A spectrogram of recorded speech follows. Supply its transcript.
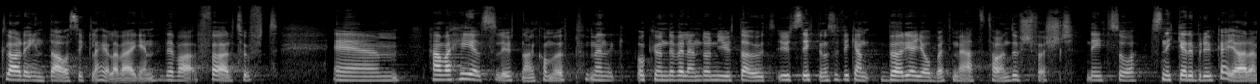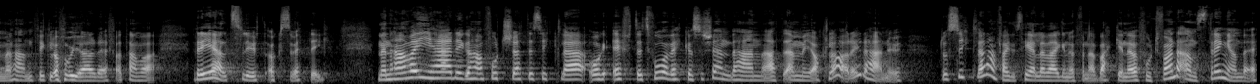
klarade inte av att cykla hela vägen. Det var för tufft. Ehm, han var helt slut när han kom upp men, och kunde väl ändå njuta av utsikten och så fick han börja jobbet med att ta en dusch först. Det är inte så snickare brukar göra men han fick lov att göra det för att han var rejält slut och svettig. Men han var ihärdig och han fortsatte cykla och efter två veckor så kände han att äh, men jag klarar ju det här nu. Då cyklade han faktiskt hela vägen upp den här backen. Det var fortfarande ansträngande,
